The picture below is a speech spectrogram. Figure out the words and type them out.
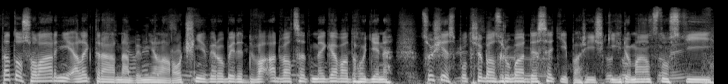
Tato solární elektrárna by měla ročně vyrobit 22 MWh, což je spotřeba zhruba deseti pařížských domácností.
